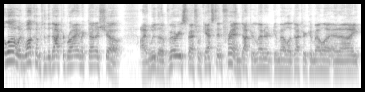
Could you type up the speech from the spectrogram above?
Hello, and welcome to the Dr. Brian McDonough Show. I'm with a very special guest and friend, Dr. Leonard Gomella. Dr. Gomella and I,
